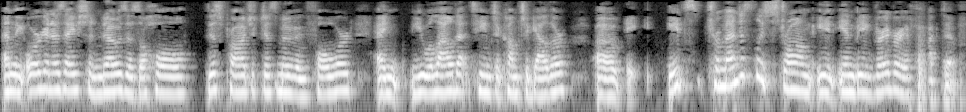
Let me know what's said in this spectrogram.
and the organization knows as a whole this project is moving forward and you allow that team to come together, uh, it's tremendously strong in, in being very, very effective.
